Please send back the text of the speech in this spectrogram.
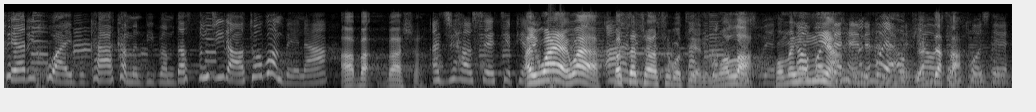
خێری خوای بوو کاکە من بیبم دەستم گیرا تۆ بۆم بێنا باشە ئەجی هاوسێتی ئەی پیاوە وایە وایە بەسەر. چاسە بۆ تێنم ئەو بۆ نییە خۆش دەوێت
